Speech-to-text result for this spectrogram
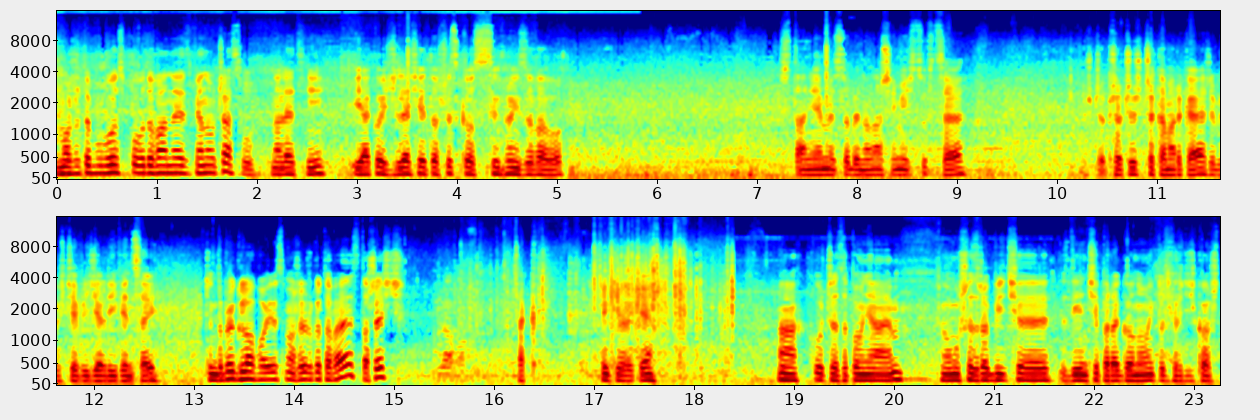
Może to było spowodowane zmianą czasu na letni i jakoś źle się to wszystko zsynchronizowało. Staniemy sobie na naszej miejscówce. Jeszcze przeczyszczę kamerkę, żebyście widzieli więcej. Dzień dobry, Glowo jest może już gotowe? 106? Glowo. Tak. Dzięki wielkie. Ach, kurczę, zapomniałem. Bo muszę zrobić e, zdjęcie paragonu i potwierdzić koszt.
